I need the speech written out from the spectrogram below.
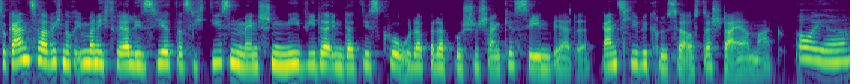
So ganz habe ich noch immer nicht realisiert, dass ich diesen Menschen nie wieder in der Disco oder bei der Buschenschanke sehen werde. Ganz liebe Grüße aus der Steiermark. Oh ja.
